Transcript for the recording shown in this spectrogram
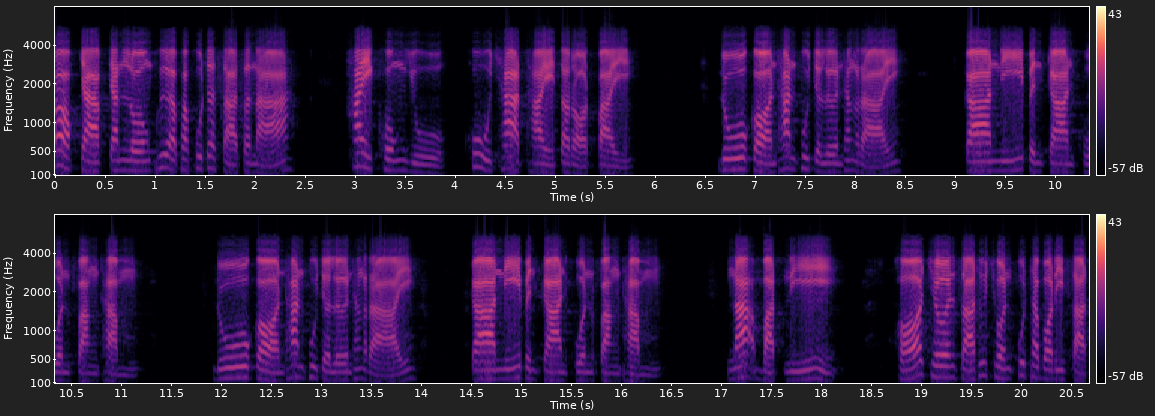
นอกจากจันลงเพื่อพระพุทธศาสนา ให้คงอยู่คู่ชาติไทยตลอดไป ดูก่อนท่านผู้เจริญทั้งหลาย การนี้เป็นการควรฟังธรรม ดูก่อนท่านผู้เจริญทั้งหลาย การนี้เป็นการควรฟังธรรม ณ บัดนี้ ขอเชิญสาธุชนพุทธบริษัท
